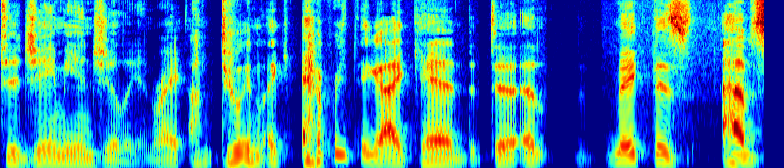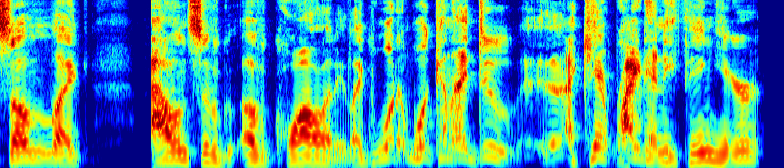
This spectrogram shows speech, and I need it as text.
to Jamie and Jillian, right? I'm doing like everything I can to uh, make this have some like ounce of, of quality. Like, what, what can I do? I can't write anything here.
